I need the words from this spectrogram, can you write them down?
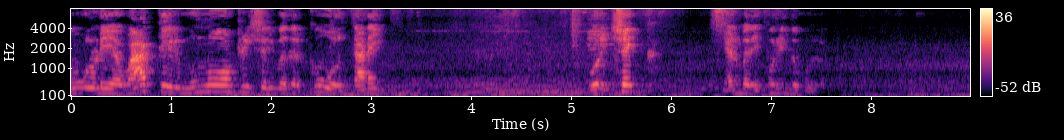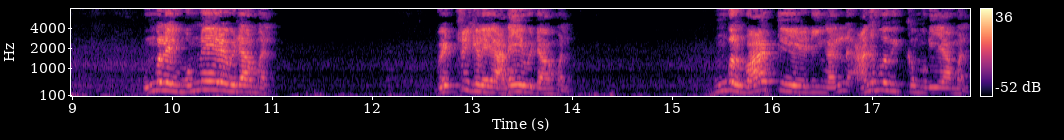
உங்களுடைய வாழ்க்கையில் முன்னோற்றி செல்வதற்கு ஒரு தடை ஒரு செக் என்பதை புரிந்து கொள்ளும். உங்களை முன்னேற விடாமல் வெற்றிகளை அடைய விடாமல் உங்கள் வாழ்க்கையை நீங்கள் அனுபவிக்க முடியாமல்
